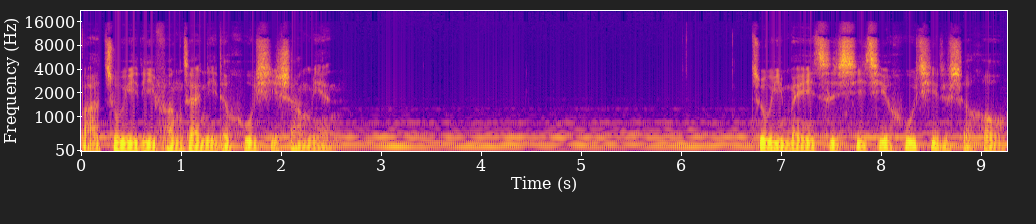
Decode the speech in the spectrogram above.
把注意力放在你的呼吸上面，注意每一次吸气、呼气的时候，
